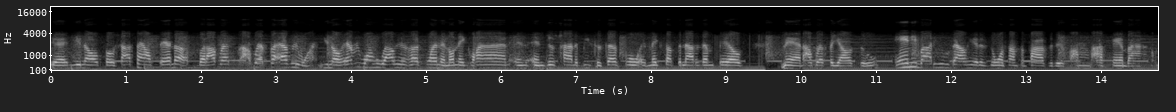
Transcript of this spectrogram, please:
Yeah, you know, so Shot Town stand up. But I rep I rep for everyone. You know, everyone who out here hustling and on their grind and, and just trying to be successful and make something out of themselves. Man, I rep for y'all too. Anybody who's out here that's doing something positive, I'm I stand behind them.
